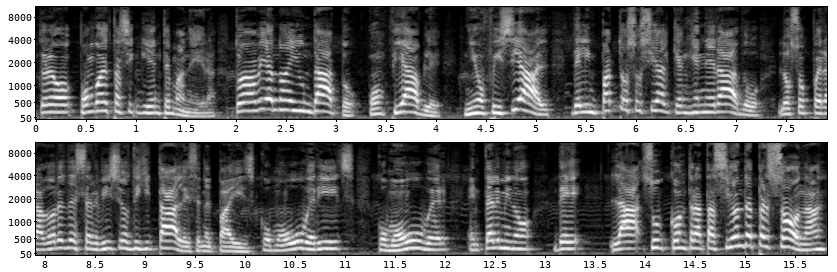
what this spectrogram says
Te lo pongo de esta siguiente manera. Todavía no hay un dato confiable ni oficial del impacto social que han generado los operadores de servicios digitales en el país, como Uber Eats, como Uber, en términos de la subcontratación de personas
